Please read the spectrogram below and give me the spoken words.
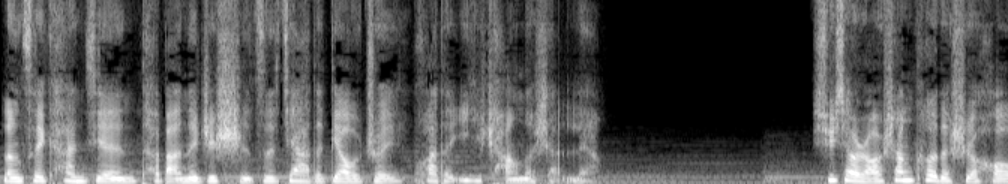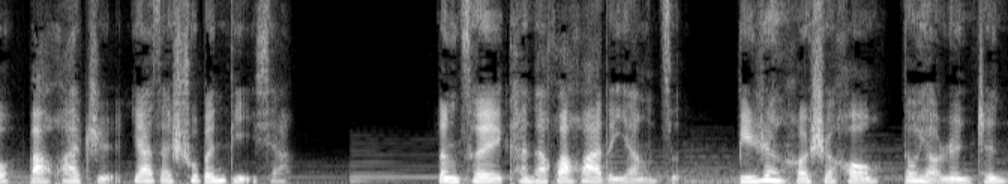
冷翠看见他把那只十字架的吊坠画得异常的闪亮。徐小饶上课的时候，把画纸压在书本底下。冷翠看他画画的样子，比任何时候都要认真。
